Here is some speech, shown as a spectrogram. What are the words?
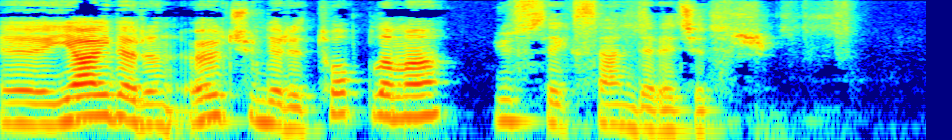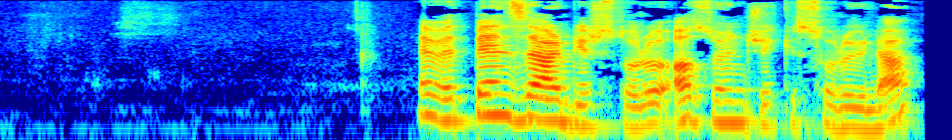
e, yayların ölçüleri toplamı 180 derecedir. Evet benzer bir soru az önceki soruyla.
